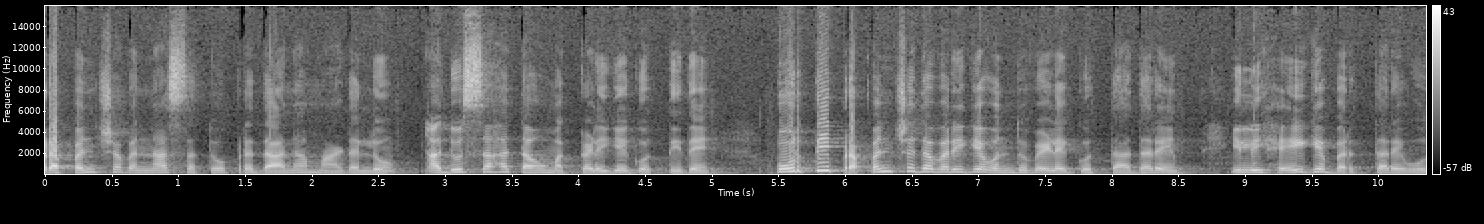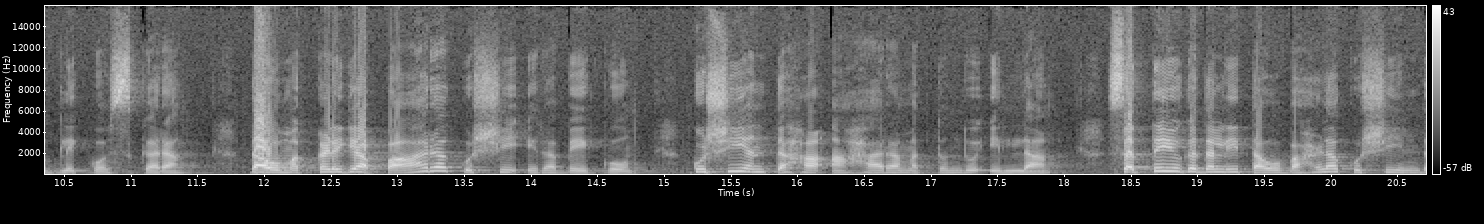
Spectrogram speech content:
ಪ್ರಪಂಚವನ್ನ ಸತೋ ಪ್ರಧಾನ ಮಾಡಲು. ಅದು ಸಹ ತಾವು ಮಕ್ಕಳಿಗೆ ಗೊತ್ತಿದೆ. ಪೂರ್ತಿ ಪ್ರಪಂಚದವರಿಗೆ ಒಂದು ವೇಳೆ ಗೊತ್ತಾದರೆ ಇಲ್ಲಿ ಹೇಗೆ ಬರ್ತಾರೆ ಓದಲಿಕ್ಕೋಸ್ಕರ? ತಾವು ಮಕ್ಕಳಿಗೆ ಅಪಾರ ಖುಷಿ ಇರಬೇಕು. ಖುಷಿಯಂತಹ ಆಹಾರ ಮತ್ತೊಂದು ಇಲ್ಲ. ಸತ್ಯಯುಗದಲ್ಲಿ ತಾವು ಬಹಳ ಖುಷಿಯಿಂದ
